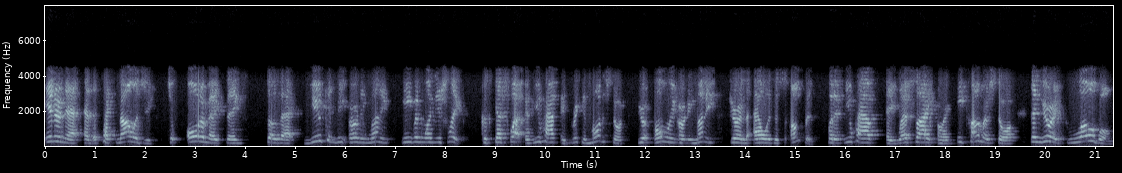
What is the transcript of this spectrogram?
internet and the technology to automate things so that you can be earning money even when you sleep. Because guess what? If you have a brick and mortar store, you're only earning money during the hours it's open. But if you have a website or an e commerce store, then you're a global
